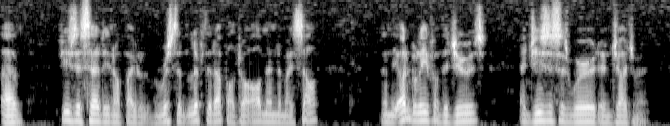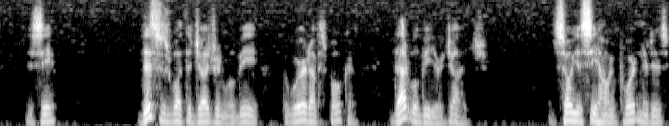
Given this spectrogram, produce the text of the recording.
uh, Jesus said, you know, if I lift it up, I'll draw all men to myself and the unbelief of the Jews and Jesus' word and judgment. You see? This is what the judgment will be. The word I've spoken. That will be your judge. And so you see how important it is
